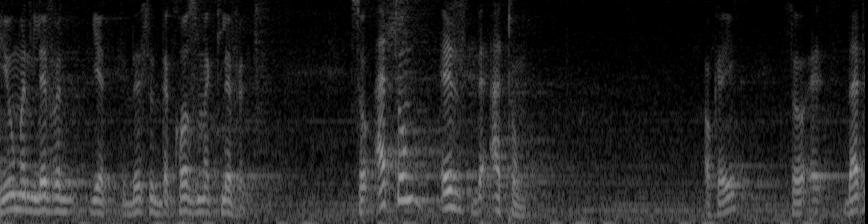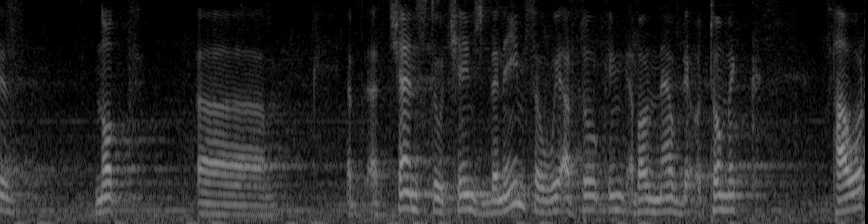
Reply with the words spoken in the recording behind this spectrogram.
human level yet. This is the cosmic level. So atom is the atom. Okay? So uh, that is not uh, a, a, chance to change the name. So we are talking about now the atomic power.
